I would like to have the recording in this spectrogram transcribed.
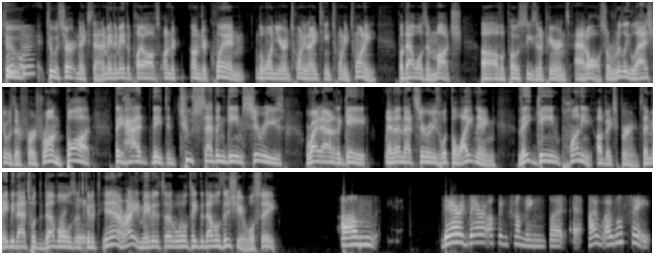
to to a certain extent. I mean, they made the playoffs under under Quinn the one year in 2019-2020, but that wasn't much uh, of a postseason appearance at all. So really last year was their first run, but they had they did two seven game series right out of the gate and then that series with the Lightning they gained plenty of experience, and maybe that's what the Devils. It's going to, yeah, right. Maybe it's what will take the Devils this year. We'll see. Um, they're they're up and coming, but I I will say,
